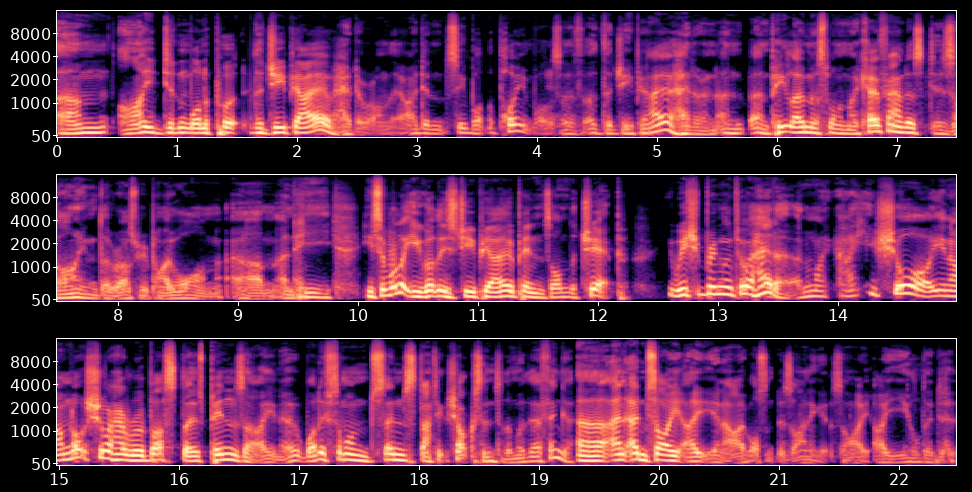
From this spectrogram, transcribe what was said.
um, I didn't want to put the GPIO header on there. I didn't see what the point was of, of the GPIO header. And, and, and, Pete Lomas, one of my co-founders, designed the Raspberry Pi One, um, and he he said, "Well, look, you've got these GPIO pins on the chip." We should bring them to a header. And I'm like, are you sure? You know, I'm not sure how robust those pins are. You know, what if someone sends static shocks into them with their finger? Uh, and and so I, I, you know, I wasn't designing it, so I, I yielded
